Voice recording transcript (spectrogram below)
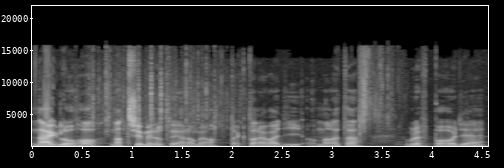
Na jak dlouho? Na 3 minuty jenom, jo, tak to nevadí, omeleta bude v pohodě.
